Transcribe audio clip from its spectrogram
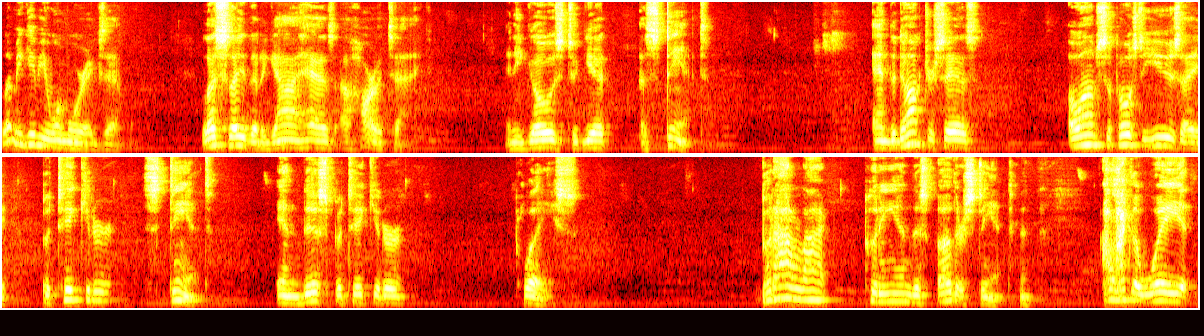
Let me give you one more example. Let's say that a guy has a heart attack and he goes to get a stent And the doctor says, Oh, I'm supposed to use a particular stent in this particular place. But I like putting in this other stent. I like the way it,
